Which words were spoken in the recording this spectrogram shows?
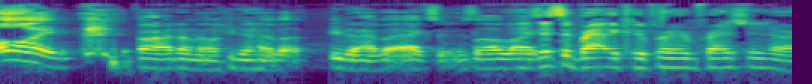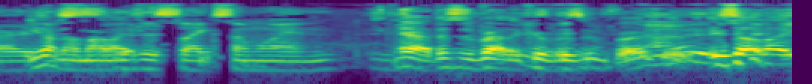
"Oi!" Oh, I don't know. He didn't have a he didn't have an accent. It's all like, is this a Bradley Cooper impression, or is You don't this, know my life. Is this like someone? "Yeah, this is Bradley Cooper's impression." He's all like,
